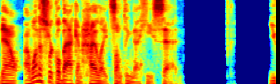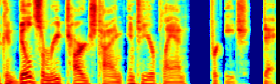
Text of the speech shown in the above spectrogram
Now, I want to circle back and highlight something that he said. You can build some recharge time into your plan for each day.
